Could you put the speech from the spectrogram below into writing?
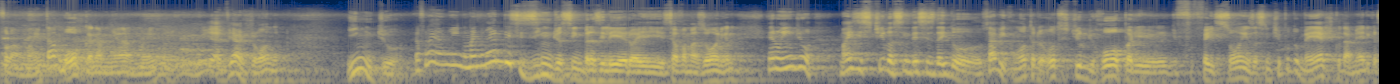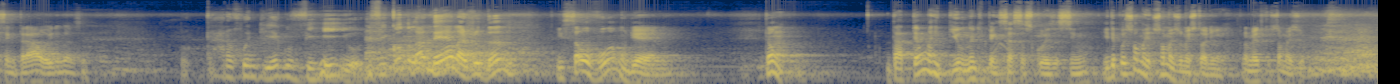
Falou, a mãe tá louca, né? Minha mãe viajou, né? Índio. Eu falei, é um índio, mas não era desses índios assim, brasileiro aí, selva amazônica. Era um índio mais estilo assim, desses daí do, sabe, com outro, outro estilo de roupa, de, de feições, assim, tipo do México, da América Central. E, assim. O cara, o Juan Diego veio e ficou do lado dela, ajudando, e salvou a mulher. Né? Então, dá até um arrepio né, de pensar essas coisas assim. E depois só mais, só mais uma historinha, prometo que só mais uma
